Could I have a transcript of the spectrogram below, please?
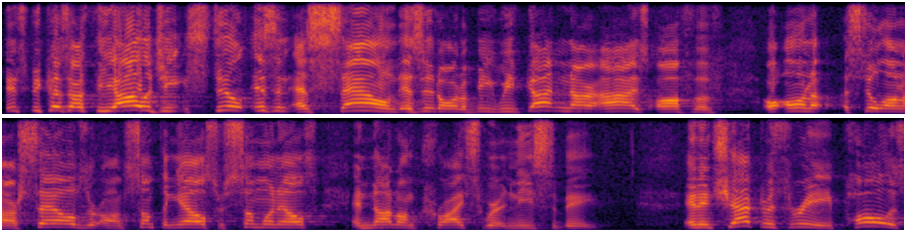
It's because our theology still isn't as sound as it ought to be. We've gotten our eyes off of, or on, still on ourselves or on something else or someone else, and not on Christ where it needs to be. And in chapter 3, Paul is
